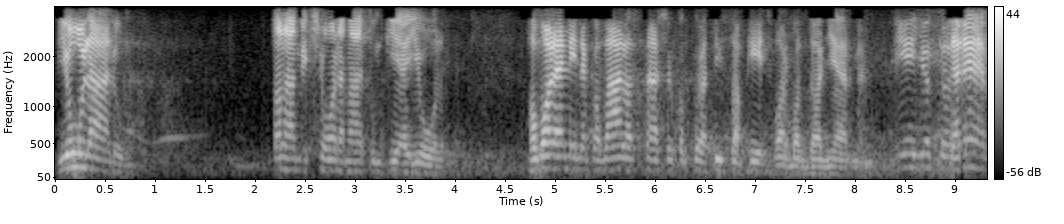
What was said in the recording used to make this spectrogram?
Jól állunk. Talán még soha nem álltunk ilyen jól. Ha ma lennének a választások, akkor a Tisza kétharmaddal nyerne. De nem,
